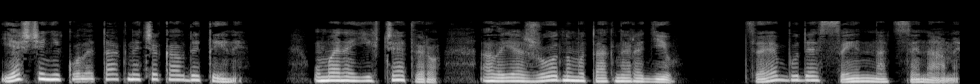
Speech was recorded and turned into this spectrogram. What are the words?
Я ще ніколи так не чекав дитини. У мене їх четверо, але я жодному так не радів. Це буде син над синами.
